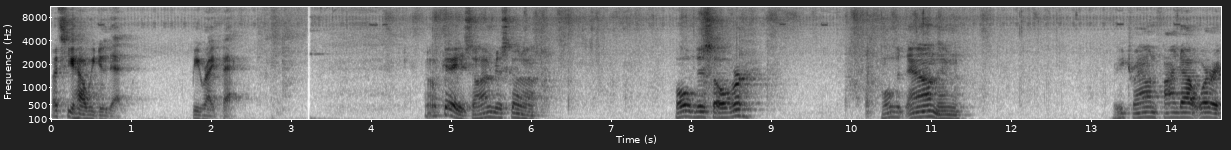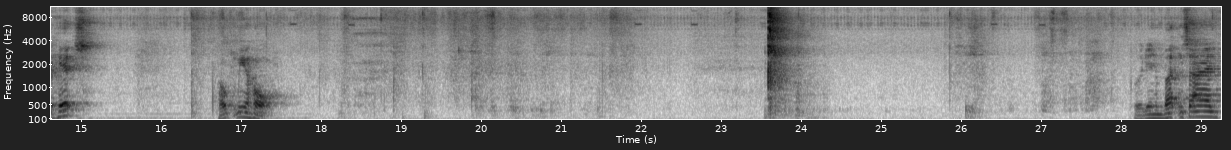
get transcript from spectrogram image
Let's see how we do that. Be right back. Okay, so I'm just gonna fold this over, hold it down, then reach around, find out where it hits, poke me a hole. Put in a button side,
